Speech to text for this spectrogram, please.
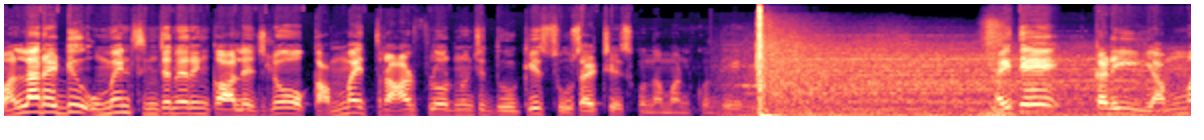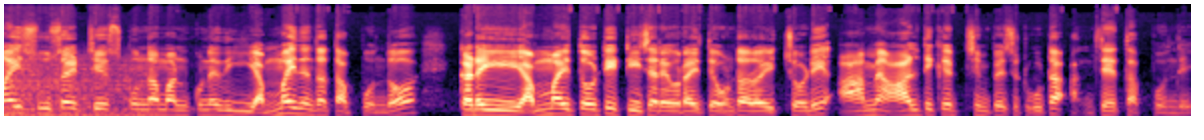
మల్లారెడ్డి ఉమెన్స్ ఇంజనీరింగ్ కాలేజ్లో ఒక అమ్మాయి థర్డ్ ఫ్లోర్ నుంచి దూకి సూసైడ్ చేసుకుందాం అనుకుంది. అయితే ఇక్కడ ఈ అమ్మాయి సూసైడ్ చేసుకుందాం అనుకునేది ఈ అమ్మాయిది ఎంత తప్పు ఉందో ఇక్కడ ఈ అమ్మాయితోటి టీచర్ ఎవరైతే ఉంటారో ఇచ్చోడి ఆమె ఆల్ టికెట్ చింపేసి కూడా అంతే తప్పు ఉంది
